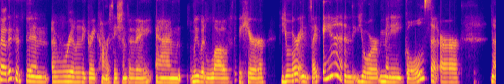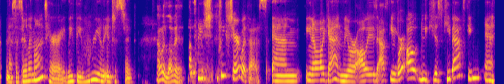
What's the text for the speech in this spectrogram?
So, this has been a really great conversation today, and we would love to hear your insights and your many goals that are not necessarily monetary. We'd be really interested. I would love it. please, please share with us. And you know, again, we were always asking. We're all we just keep asking, and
